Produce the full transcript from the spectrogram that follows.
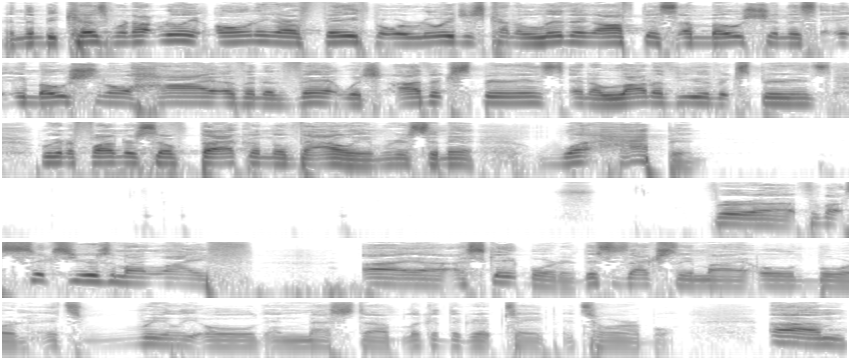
And then because we're not really owning our faith, but we're really just kind of living off this emotion, this emotional high of an event, which I've experienced and a lot of you have experienced, we're going to find ourselves back on the valley and we're going to say, man, what happened? For uh, for about six years of my life, I, uh, I skateboarded. This is actually my old board. It's really old and messed up. Look at the grip tape; it's horrible. Um,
